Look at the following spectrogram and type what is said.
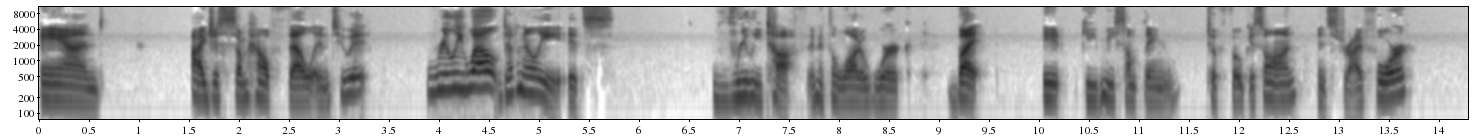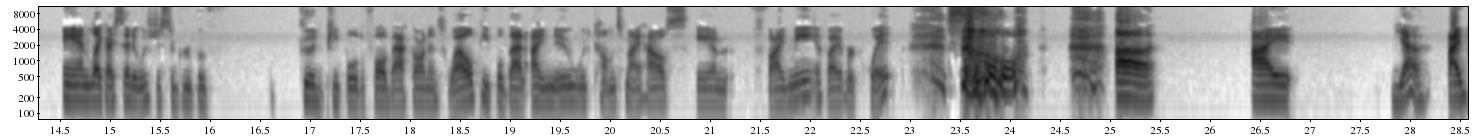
and I just somehow fell into it really well. Definitely, it's really tough and it's a lot of work, but it gave me something to focus on and strive for. And like I said, it was just a group of good people to fall back on as well. People that I knew would come to my house and find me if I ever quit. So, uh, I, yeah, I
